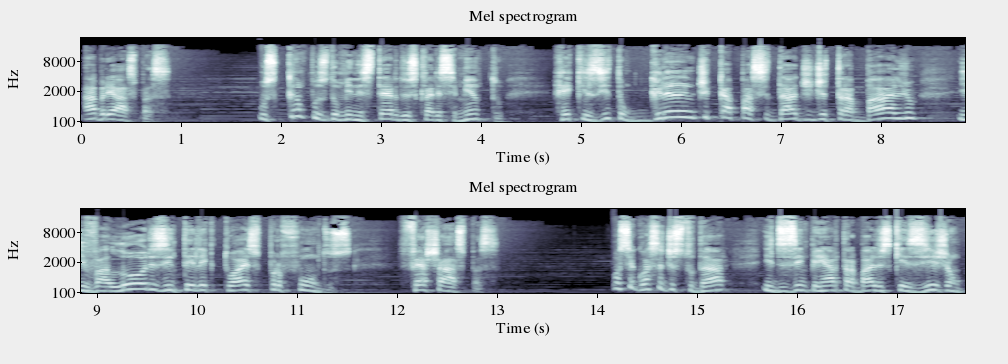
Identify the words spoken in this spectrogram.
Abre aspas. Os campos do Ministério do Esclarecimento requisitam grande capacidade de trabalho e valores intelectuais profundos Fecha aspas. Você gosta de estudar e desempenhar trabalhos que exijam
